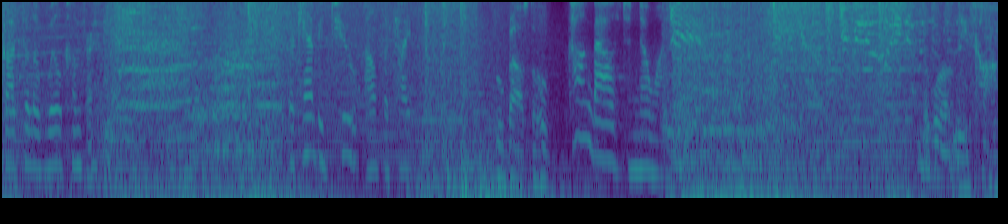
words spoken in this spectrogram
Godzilla will come for him. There can't be two Alpha Titans. Who bows to who? Kong bows to no one. The world needs Kong.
